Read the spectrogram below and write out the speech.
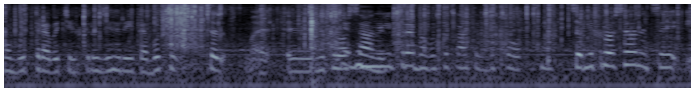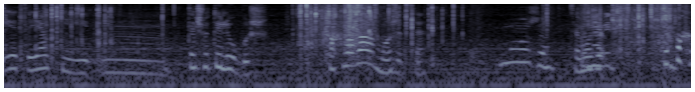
мабуть, треба тільки розігріти. Або це, це е, е, не Я думаю, круасани. їх треба випікати в духовці. Це не круасани, це і це як її, м, те, що ти любиш. Пахлава, може, це. Може. Це може. Навіть Це пах...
